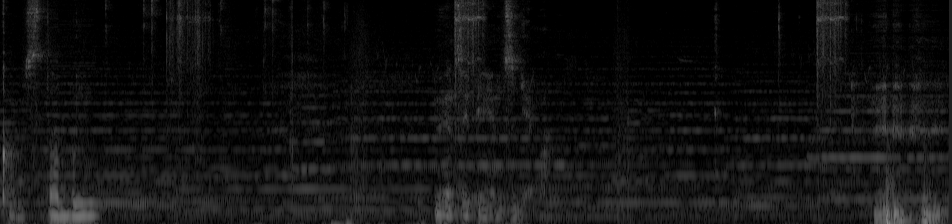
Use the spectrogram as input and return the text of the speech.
Constable. Więcej pieniędzy nie ma.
